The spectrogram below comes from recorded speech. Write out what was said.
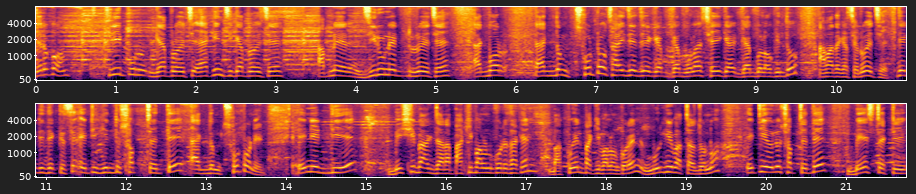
যেরকম থ্রি পুর গ্যাপ রয়েছে, এক ইঞ্চি গ্যাপ রয়েছে, আপনার জিরো নেট রয়েছে। একবার একদম ছোট সাইজে যে গ্যাপ গ্যাপগুলো, সেই গ্যাপ- গ্যাপগুলোও কিন্তু আমাদের কাছে রয়েছে। যেটি দেখতেছেন, এটি কিন্তু সবচাইতে একদম ছোট নেট। এই নেট দিয়ে বেশিরভাগ যারা পাখি পালন করে থাকেন বা কোয়েল পাখি পালন করেন, মুরগির বাচ্চার জন্য, এটি হলো সবচাইতে বেস্ট একটি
